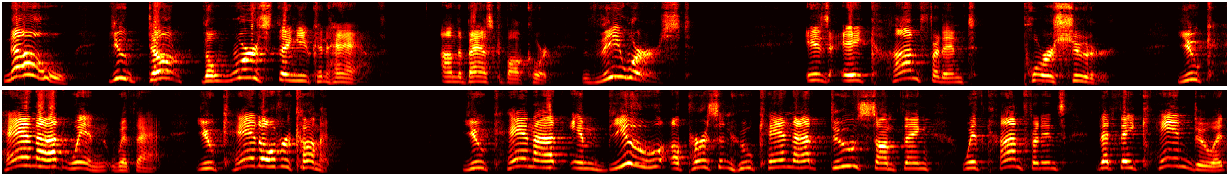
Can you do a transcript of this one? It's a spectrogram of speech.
no, you don't. The worst thing you can have on the basketball court, the worst, is a confident poor shooter. You cannot win with that. You can't overcome it. You cannot imbue a person who cannot do something with confidence that they can do it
